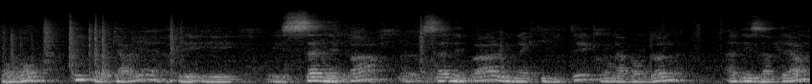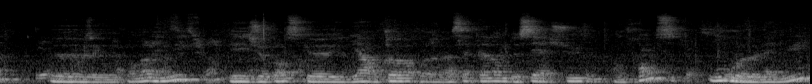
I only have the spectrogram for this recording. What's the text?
pendant toute leur carrière. Et, ça n'est pas, n'est pas une activité qu'on abandonne à des internes euh, pendant la nuit. Et je pense qu'il y a encore un certain nombre de CHU en France où la nuit,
